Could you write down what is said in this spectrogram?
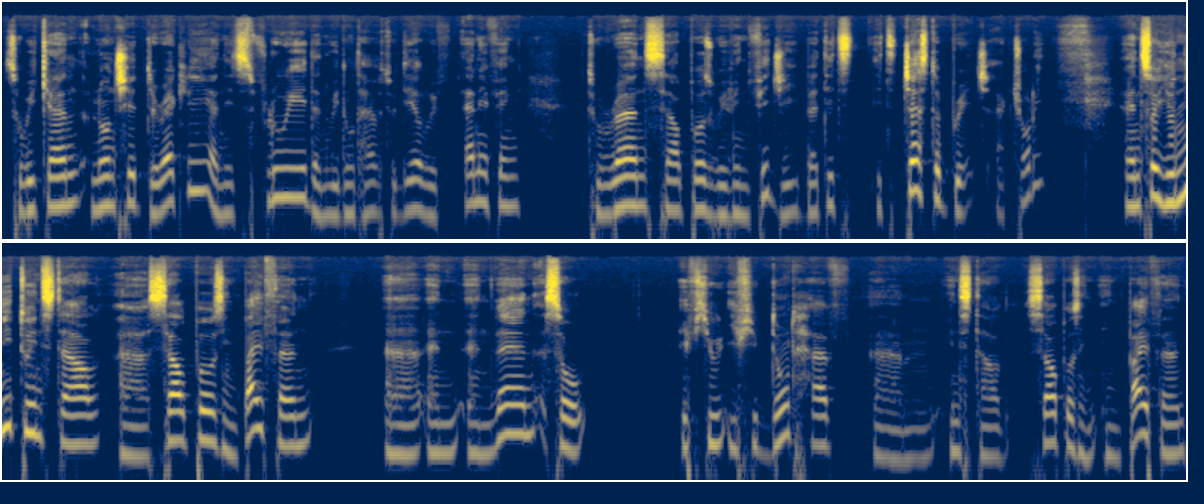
So we can launch it directly and it's fluid and we don't have to deal with anything to run Cellpose within Fiji, but it's, it's just a bridge actually. And so you need to install uh, in Python, uh, and and then so if you if you don't have um, installed Cellpose in, in Python,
